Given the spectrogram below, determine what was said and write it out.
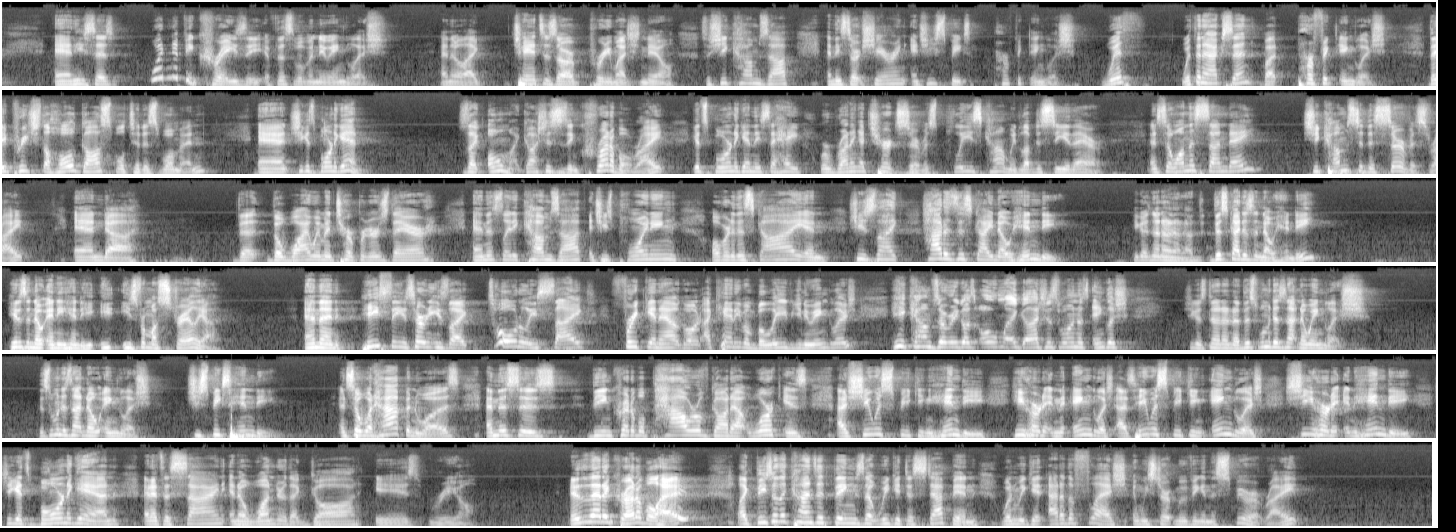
And he says, Wouldn't it be crazy if this woman knew English? And they're like, Chances are pretty much nil. So she comes up and they start sharing, and she speaks perfect English with, with an accent, but perfect English. They preach the whole gospel to this woman, and she gets born again. She's like, oh my gosh, this is incredible, right? Gets born again. They say, hey, we're running a church service. Please come. We'd love to see you there. And so on the Sunday, she comes to this service, right? And uh, the the YWAM interpreter's there, and this lady comes up and she's pointing over to this guy, and she's like, "How does this guy know Hindi?" He goes, "No, no, no, no. This guy doesn't know Hindi. He doesn't know any Hindi. He, he's from Australia." And then he sees her and he's like totally psyched, freaking out, going, I can't even believe you knew English. He comes over, he goes, Oh my gosh, this woman knows English. She goes, No, no, no, this woman does not know English. This woman does not know English. She speaks Hindi. And so what happened was, and this is the incredible power of God at work is as she was speaking Hindi, he heard it in English. As he was speaking English, she heard it in Hindi. She gets born again, and it's a sign and a wonder that God is real. Isn't that incredible, hey? Like, these are the kinds of things that we get to step in when we get out of the flesh and we start moving in the spirit, right?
